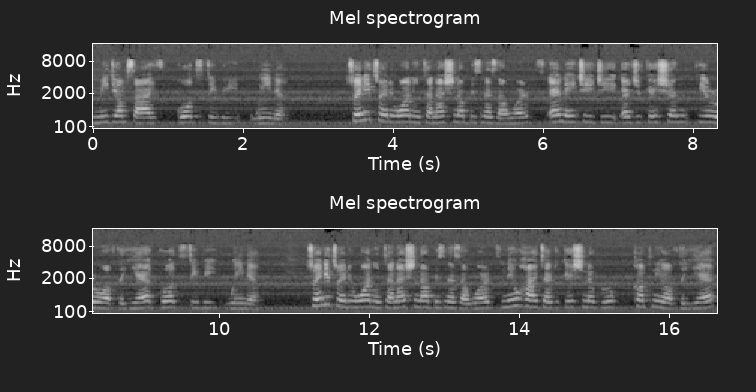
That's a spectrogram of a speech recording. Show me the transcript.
Medium Size, Gold Stevie winner. 2021 International Business Awards, NHEG Education Hero of the Year, Gold Stevie winner. 2021 International Business Awards, New Heights Educational Group Company of the Year,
